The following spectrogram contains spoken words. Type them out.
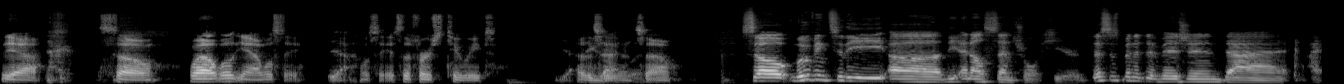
Yeah. So, well, well, yeah, we'll see. Yeah, We'll see. It's the first two weeks yeah, of the exactly. season, so So moving to the uh, the NL Central here, this has been a division that I,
